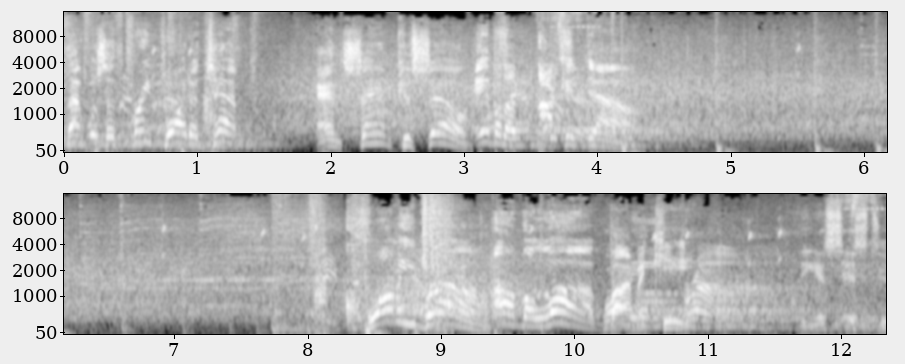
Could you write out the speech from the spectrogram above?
That was a three-point attempt. And Sam Cassell able to knock it down. Kwame Brown on the lob by McKie. Brown. The assist to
